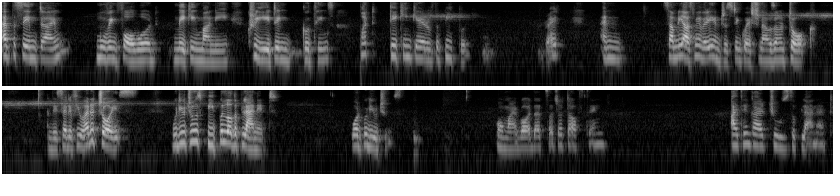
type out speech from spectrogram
at the same time moving forward, making money, creating good things, but taking care of the people. Right? And somebody asked me a very interesting question. I was on a talk and they said, if you had a choice, would you choose people or the planet? What would you choose? Oh my god, that's such a tough thing. I think I'd choose the planet.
